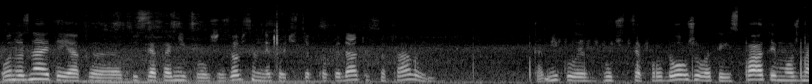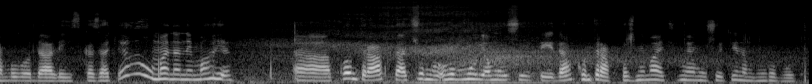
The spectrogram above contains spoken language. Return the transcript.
Воно, знаєте, як е, після канікул вже зовсім не хочеться прокидатися, правильно? Канікули хочеться продовжувати і спати можна було далі і сказати, а у мене немає а, контракту, а чому я мушу йти? Да? Контракту ж немає, чому я мушу йти на мою роботу.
